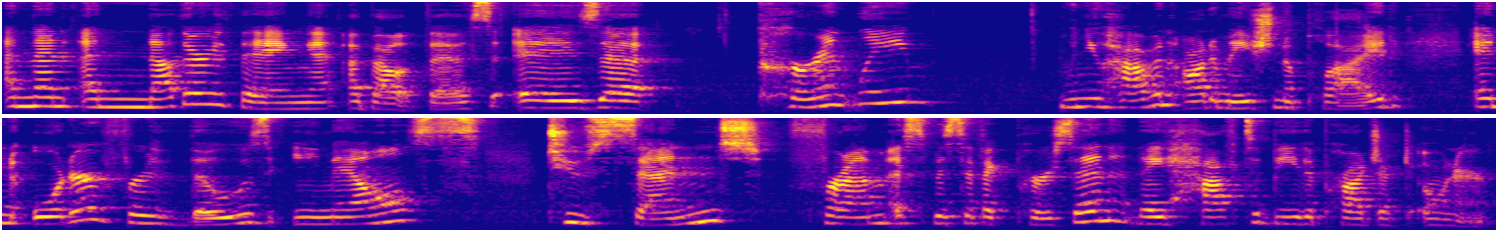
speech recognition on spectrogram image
And then another thing about this is currently when you have an automation applied, in order for those emails to send from a specific person, they have to be the project owner.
